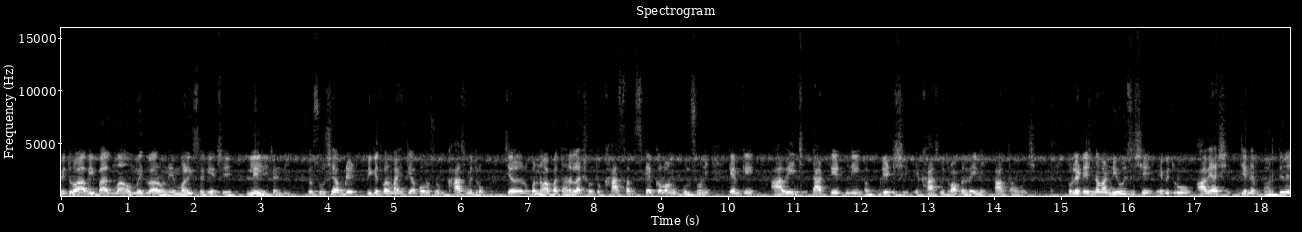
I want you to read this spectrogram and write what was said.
મિત્રો, આ વિભાગમાં ઉમેદવારોને મળી શકે છે લીલી ચંડી તો શું છે અપડેટ? વિગતવાર માહિતી આપવાનું છું. ખાસ મિત્રો, ચેનલ ઉપર નવા વધારેલા છો તો ખાસ સબસ્ક્રાઈબ કરવાનું ભૂલશો નહીં. કેમ કે આવી જ ટાટેટની અપડેટ છે એ ખાસ મિત્રો આપણે લઈને આવતા હોય છે. તો લેટેસ્ટ નવા ન્યૂઝ છે એ મિત્રો આવ્યા છે, જેને ભરતીને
